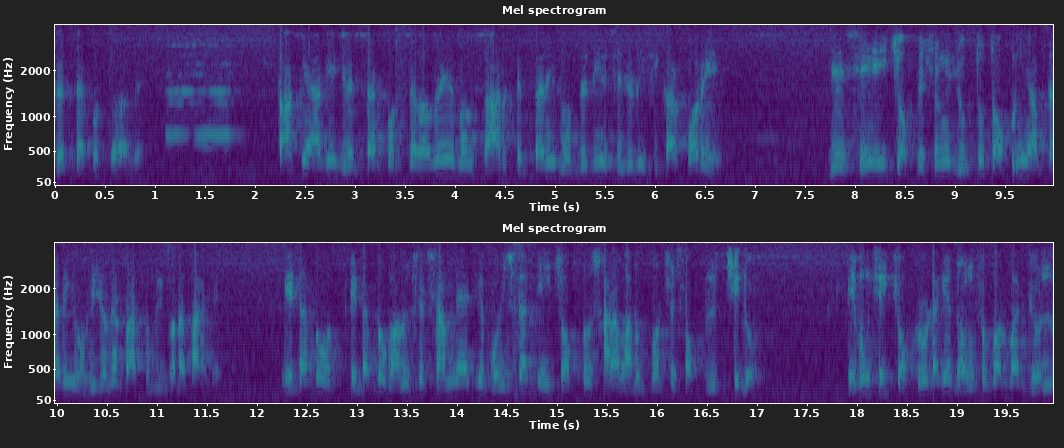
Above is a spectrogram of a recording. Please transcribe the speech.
গ্রেপ্তার করতে হবে। তাকে আগে গ্রেপ্তার করতে হবে এবং তার গ্রেপ্তারির মধ্যে দিয়ে সে যদি স্বীকার করে যে সে এই চক্রের সঙ্গে যুক্ত, তখনই আপনার এই অভিযোগের প্রাসঙ্গিকতা থাকবে। এটা তো এটা তো মানুষের সামনে আজকে পরিষ্কার যে এই চক্র সারা ভারতবর্ষে সক্রিয় ছিল। এবং সেই চক্রটাকে ধ্বংস করবার জন্য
